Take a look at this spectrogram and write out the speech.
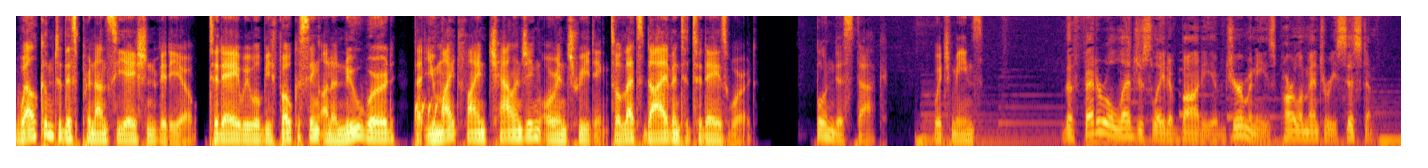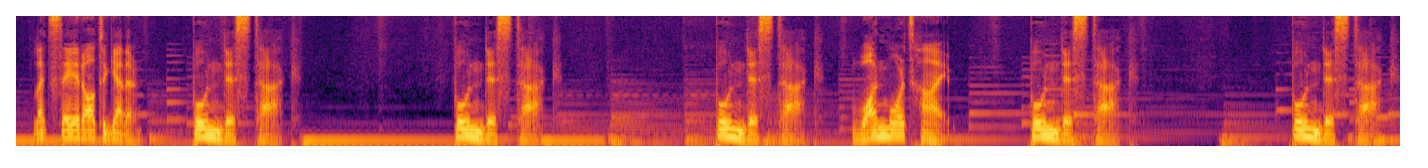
Welcome to this pronunciation video. Today we will be focusing on a new word that you might find challenging or intriguing. So let's dive into today's word. Bundestag, which means, the federal legislative body of Germany's parliamentary system. let's say it all together. Bundestag. Bundestag. Bundestag. One more time. Bundestag. Bundestag.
